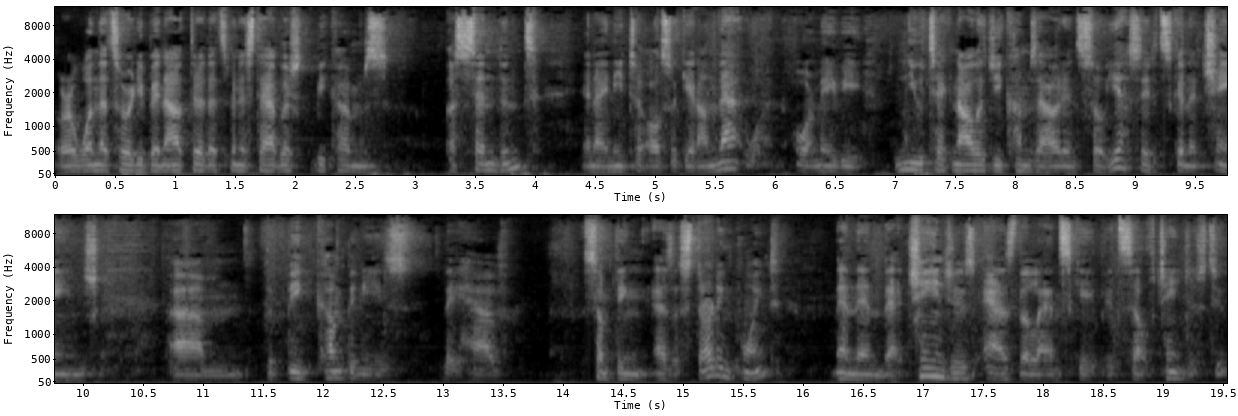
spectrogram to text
or one that's already been out there that's been established becomes ascendant, and I need to also get on that one. Or maybe new technology comes out, and so yes, it's going to change. Um, the big companies they have something as a starting point, and then that changes as the landscape itself changes too.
